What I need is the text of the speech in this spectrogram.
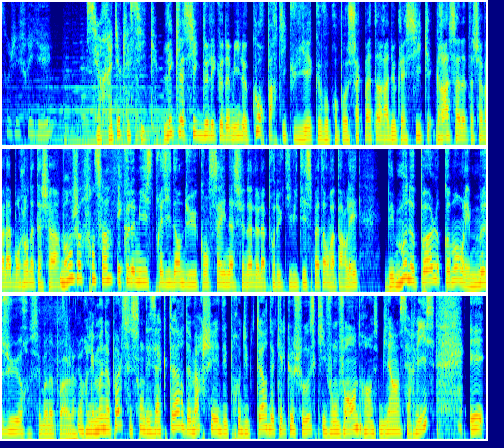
François Geffrier sur Radio Classique. Les classiques de l'économie, le cours particulier que vous propose chaque matin Radio Classique grâce à Natacha Valla. Bonjour Natacha. Bonjour François. Économiste, présidente du Conseil national de la productivité. Ce matin, on va parler des monopoles. Comment on les mesure, ces monopoles? Alors les monopoles, ce sont des acteurs de marché, des producteurs de quelque chose qui vont vendre un bien, un service. Et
